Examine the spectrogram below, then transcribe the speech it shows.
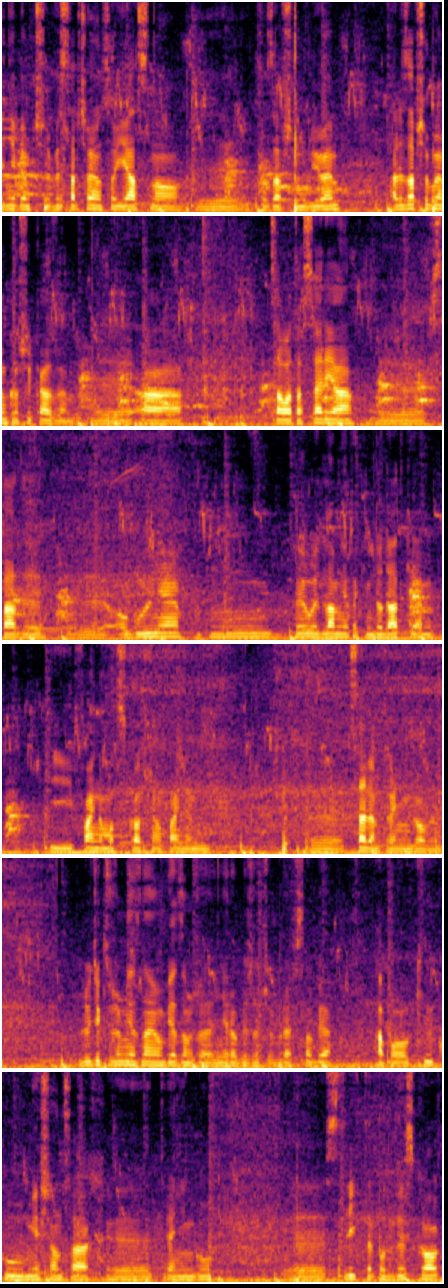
y, nie wiem czy wystarczająco jasno to zawsze mówiłem, ale zawsze byłem koszykarzem, a cała ta seria, y, wsady y, ogólnie mm, były dla mnie takim dodatkiem i fajną odskocznią, fajnym y, celem treningowym. Ludzie, którzy mnie znają, wiedzą, że nie robię rzeczy wbrew sobie, a po kilku miesiącach treningów stricte pod wyskok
